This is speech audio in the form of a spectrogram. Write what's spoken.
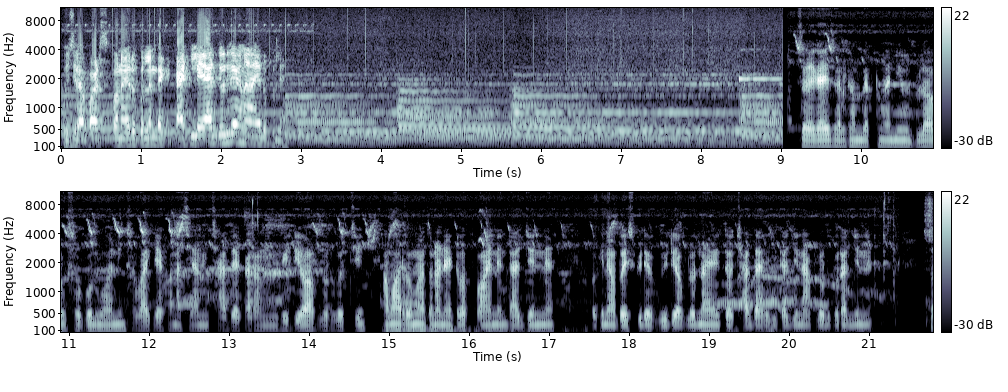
খুচরা পার্টস কোন এরোপ্লেনটাকে কাটলে আর জড়ি যাবে না aeroplane so guys welcome back to my new blog so good morning সবাইকে এখন আছি আমি ছাদে, কারণ ভিডিও আপলোড করছি। আমার রুমে অতটা নেটওয়ার্ক পায় না তার জন্য ওখানে অত স্পিডে ভিডিও আপলোড নাই, তো ছাদে আসি তার জন্য আপলোড করার জন্য। সো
